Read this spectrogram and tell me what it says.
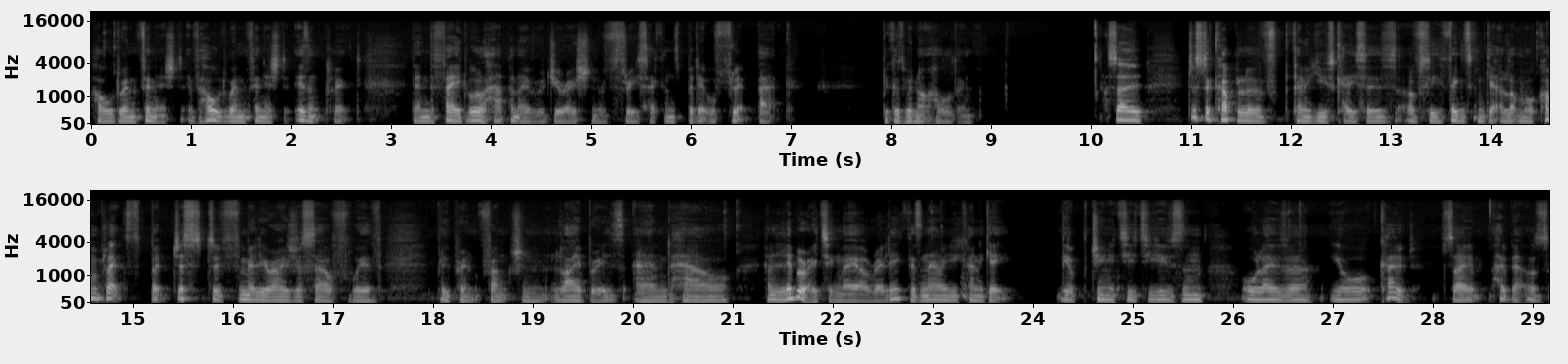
hold when finished. If hold when finished isn't clicked, then the fade will happen over a duration of three seconds, but it will flip back because we're not holding. So just a couple of kind of use cases. Obviously things can get a lot more complex, but just to familiarize yourself with blueprint function libraries and how liberating they are really, because now you kind of get the opportunity to use them all over your code. So hope that was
